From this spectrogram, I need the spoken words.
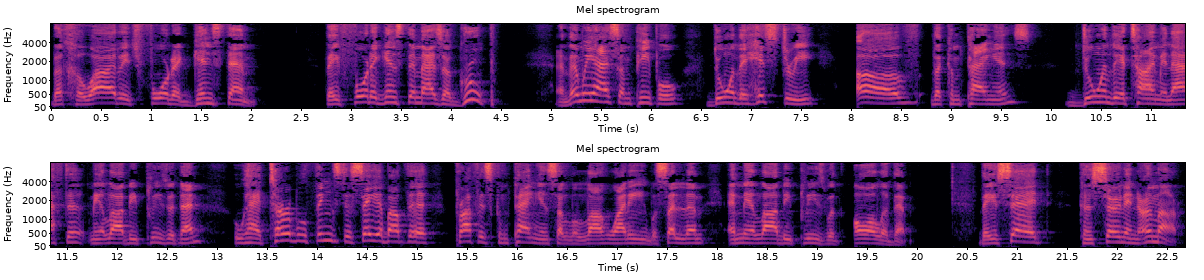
the Khawarij fought against them. They fought against them as a group. And then we had some people doing the history of the companions during their time and after, may Allah be pleased with them, who had terrible things to say about the Prophet's companions, sallallahu alaihi wasallam, and may Allah be pleased with all of them. They said concerning Umar,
